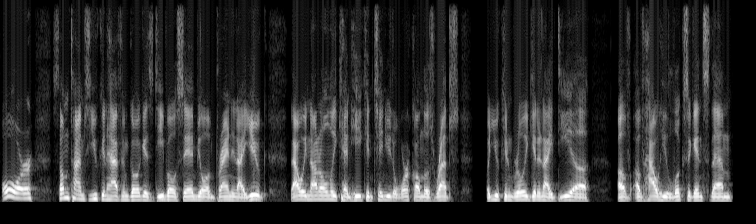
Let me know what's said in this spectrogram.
or sometimes you can have him go against Deebo Samuel and Brandon Aiyuk. That way, not only can he continue to work on those reps, but you can really get an idea of of how he looks against them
